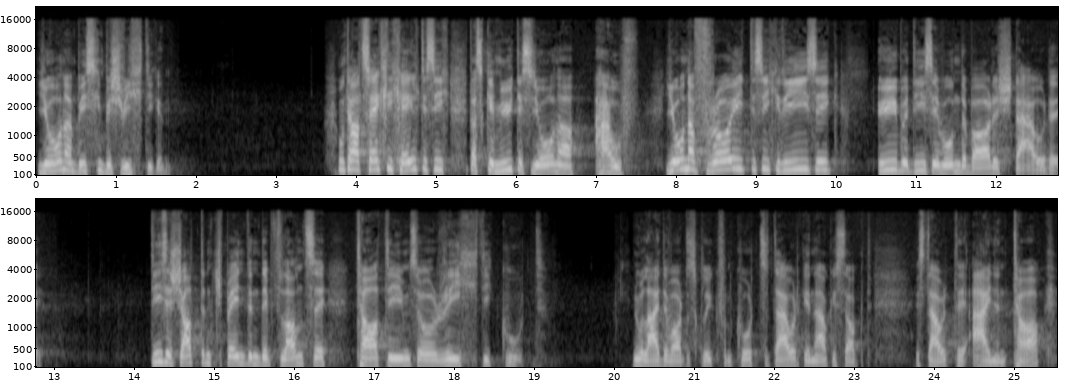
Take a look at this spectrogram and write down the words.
Jona ein bisschen beschwichtigen. Und tatsächlich hellte sich das Gemüt des Jona auf. Jona freute sich riesig über diese wunderbare Staude. Diese schattenspendende Pflanze tat ihm so richtig gut. Nur leider war das Glück von kurzer Dauer, genau gesagt, es dauerte einen Tag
